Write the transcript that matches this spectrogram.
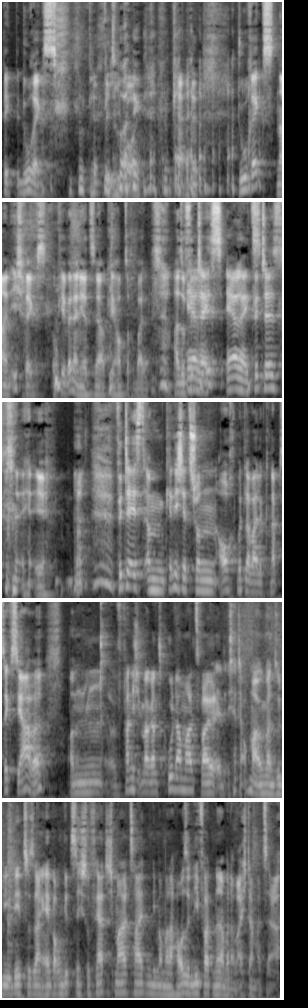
Big Durex. Billy Boy. Geil. Durex? Nein, ich Rex. Okay, wer denn jetzt? Ja, okay, Hauptsache beide. Also Fit Erex, Taste. Erex. Fit Taste. eh. Fit Taste ähm, kenne ich jetzt schon auch mittlerweile knapp sechs Jahre. Ähm, fand ich immer ganz cool damals, weil ich hatte auch mal irgendwann so die Idee zu sagen, ey, warum gibt es nicht so Fertigmahlzeiten, die man mal nach Hause liefert, ne? Aber da war ich damals, ja,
